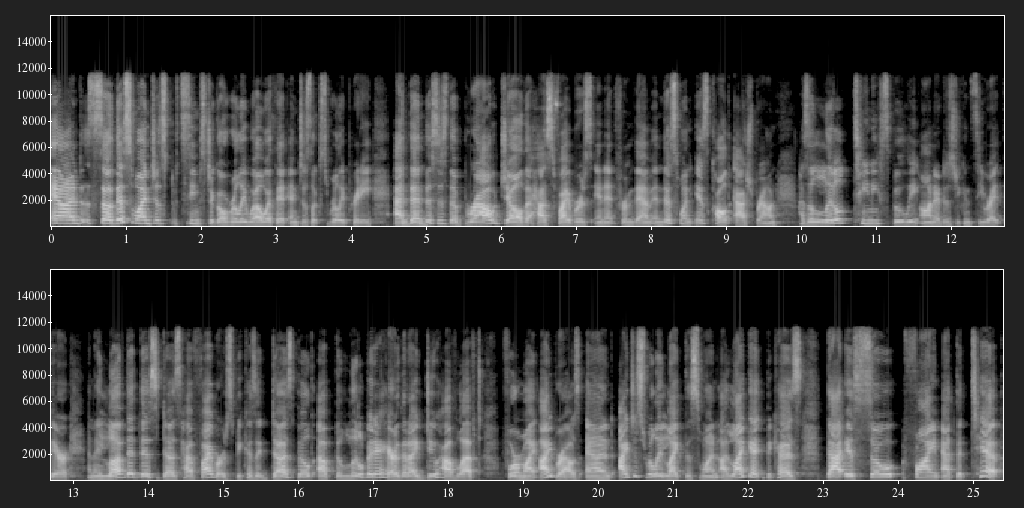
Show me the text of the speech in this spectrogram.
And so this one just seems to go really well with it and just looks really pretty. And then this is the brow gel that has fibers in it from them. And this one is called ash brown. Has a little teeny spoolie on it as you can see right there. And i love that this does have fibers because it does build up the little bit of hair that i do have left for my eyebrows and I just really like this one. I like it because that is so fine at the tip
